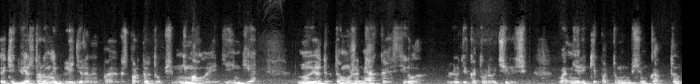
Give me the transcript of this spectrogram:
эти две страны лидерами по экспорту, это, в общем, немалые деньги, но это к тому же мягкая сила. Люди, которые учились в Америке, потом, в общем, как-то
